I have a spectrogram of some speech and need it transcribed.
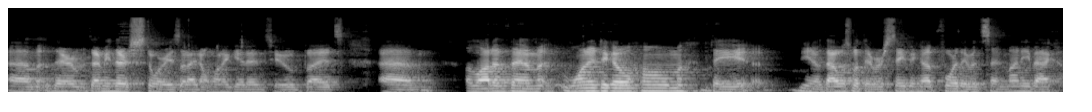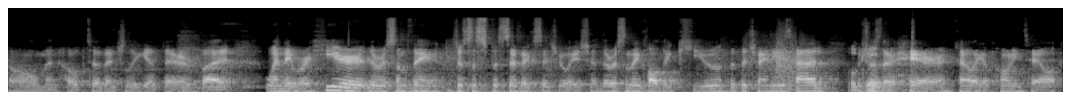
Um, there, I mean, there's stories that I don't want to get into, but um, a lot of them wanted to go home. They, you know, that was what they were saving up for. They would send money back home and hope to eventually get there. But when they were here, there was something, just a specific situation. There was something called a queue that the Chinese had, which was their hair, kind of like a ponytail,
